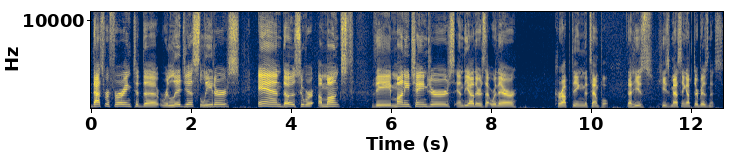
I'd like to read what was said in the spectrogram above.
that's referring to the religious leaders and those who were amongst the money changers and the others that were there corrupting the temple, that he's he's messing up their business.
